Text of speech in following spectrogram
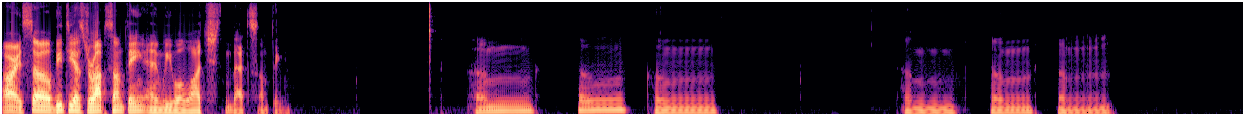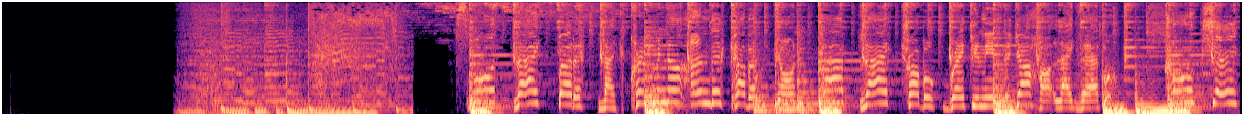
All right, so BTS dropped something, and we will watch that something. Like butter, like criminal undercover. Pop like trouble, breaking into your heart like that. Cool shake.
